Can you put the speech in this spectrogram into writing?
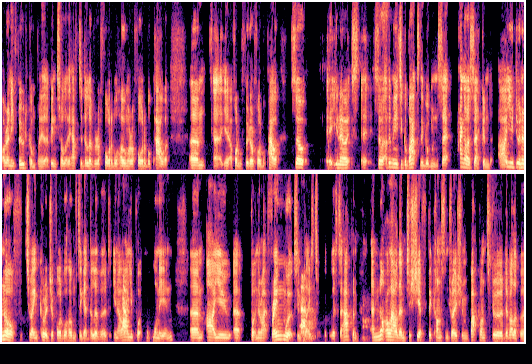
or any food company that have been told that they have to deliver affordable home or affordable power, um, uh, you know, affordable food or affordable power. So you know, it's so I think we need to go back to the government and say, hang on a second, are you doing enough to encourage affordable homes to get delivered? You know, are you putting money in? Um, are you uh, putting the right frameworks in place to for this to happen, and not allow them to shift the concentration back onto a developer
